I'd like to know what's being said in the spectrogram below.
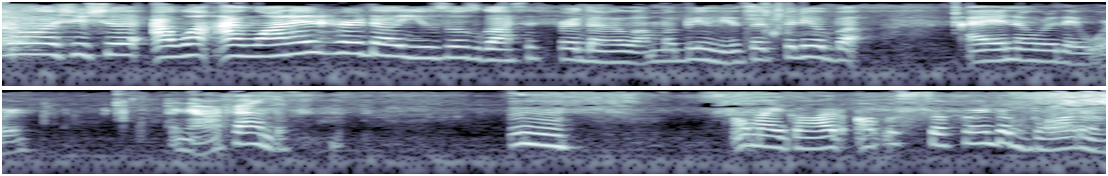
Oh, she should. I want. I wanted her to use those glasses for the Llama Bean music video, but I didn't know where they were, and now I found them. Mm. Oh my God! All the stuff are at the bottom.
